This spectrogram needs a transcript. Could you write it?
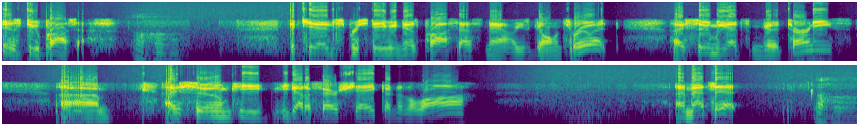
is due process uh-huh the kid's receiving his process now. He's going through it. I assume he had some good attorneys. Um, I assumed he, he got a fair shake under the law. And that's it. Uh huh.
